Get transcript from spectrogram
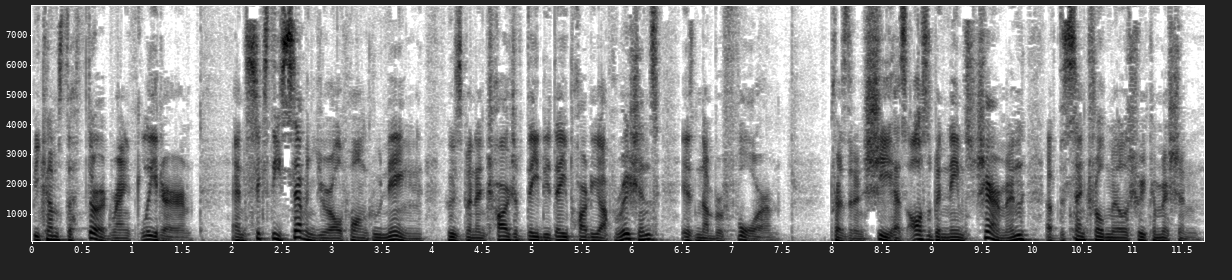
becomes the third-ranked leader. And 67-year-old Wang Huning, who's been in charge of day-to-day party operations, is number four. President Xi has also been named chairman of the Central Military Commission.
